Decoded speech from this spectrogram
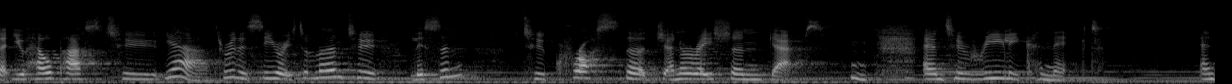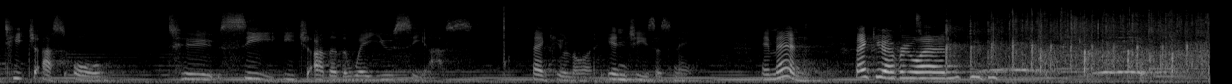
that you help us to, yeah, through this series, to learn to listen, to cross the generation gaps, and to really connect and teach us all to see each other the way you see us. Thank you, Lord, in Jesus' name. Amen. Thank you, everyone.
